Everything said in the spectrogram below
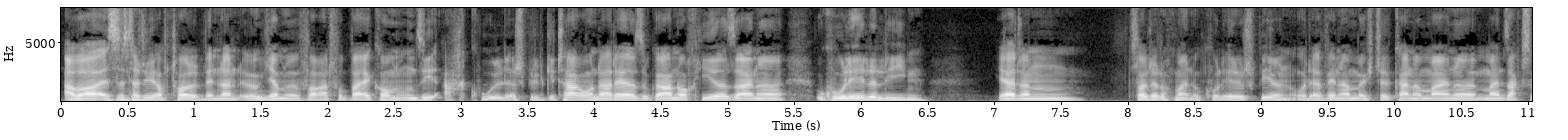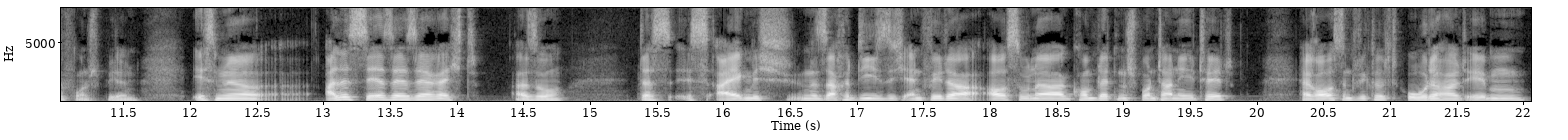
Aber es ist natürlich auch toll, wenn dann irgendjemand mit dem Fahrrad vorbeikommt und sieht, ach cool, der spielt Gitarre und da hat er sogar noch hier seine Ukulele liegen. Ja, dann sollte er doch meine Ukulele spielen. Oder wenn er möchte, kann er meine, mein Saxophon spielen. Ist mir alles sehr, sehr, sehr recht. Also, das ist eigentlich eine Sache, die sich entweder aus so einer kompletten Spontaneität herausentwickelt oder halt eben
